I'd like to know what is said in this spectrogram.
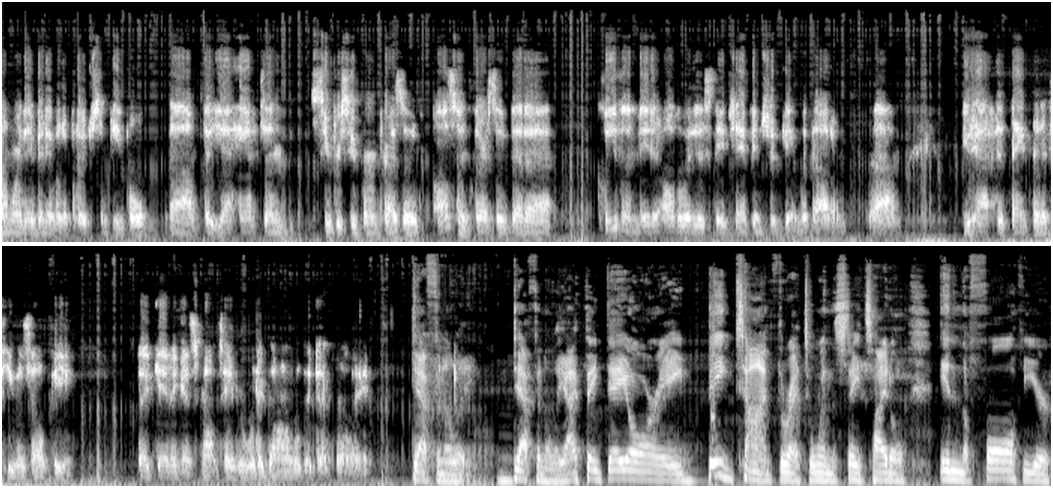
um, where they've been able to poach some people. Uh, but yeah, Hampton, super super impressive. Also impressive that uh, Cleveland made it all the way to the state championship game without him. Um, you'd have to think that if he was healthy, that game against Mount Tabor would have gone a little bit differently. Definitely. Definitely. I think they are a big time threat to win the state title in the fall here.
